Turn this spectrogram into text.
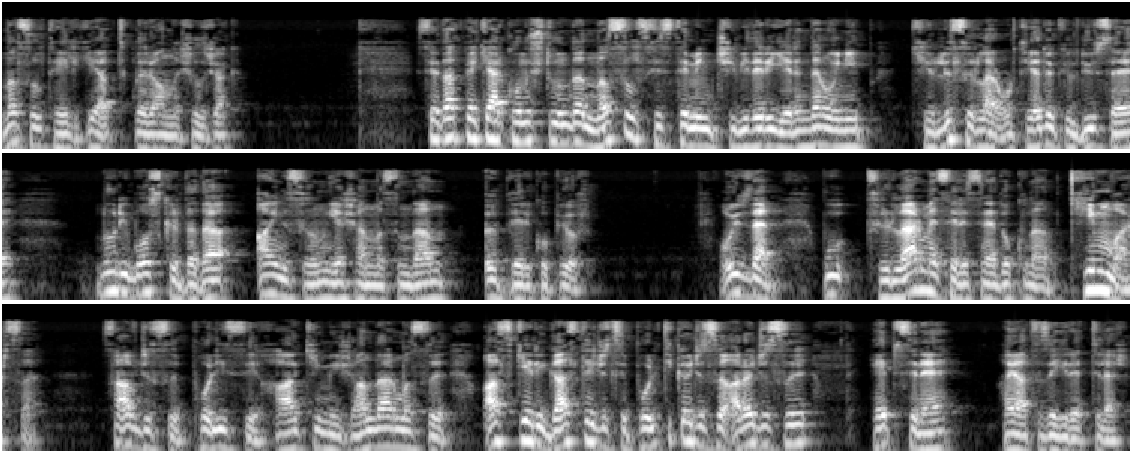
nasıl tehlikeye attıkları anlaşılacak. Sedat Peker konuştuğunda nasıl sistemin çivileri yerinden oynayıp kirli sırlar ortaya döküldüyse Nuri Bozkır'da da aynısının yaşanmasından ödleri kopuyor. O yüzden bu tırlar meselesine dokunan kim varsa savcısı, polisi, hakimi, jandarması, askeri, gazetecisi, politikacısı, aracısı hepsine hayatı zehir ettiler.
